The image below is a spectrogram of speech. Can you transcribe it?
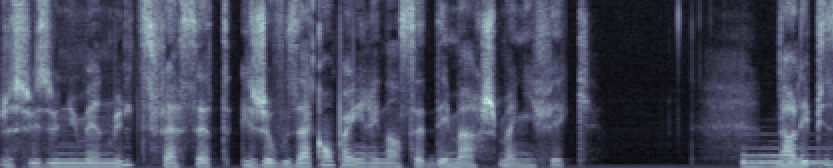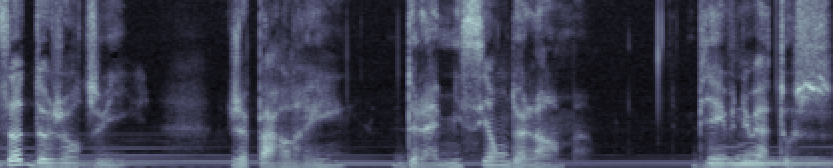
je suis une humaine multifacette et je vous accompagnerai dans cette démarche magnifique. Dans l'épisode d'aujourd'hui, je parlerai de la mission de l'âme. Bienvenue à tous.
